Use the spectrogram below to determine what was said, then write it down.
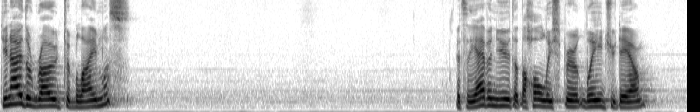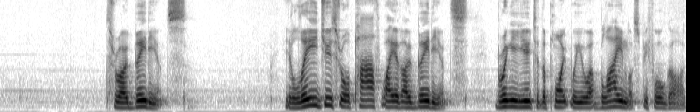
Do you know the road to blameless? It's the avenue that the Holy Spirit leads you down through obedience. He leads you through a pathway of obedience, bringing you to the point where you are blameless before God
